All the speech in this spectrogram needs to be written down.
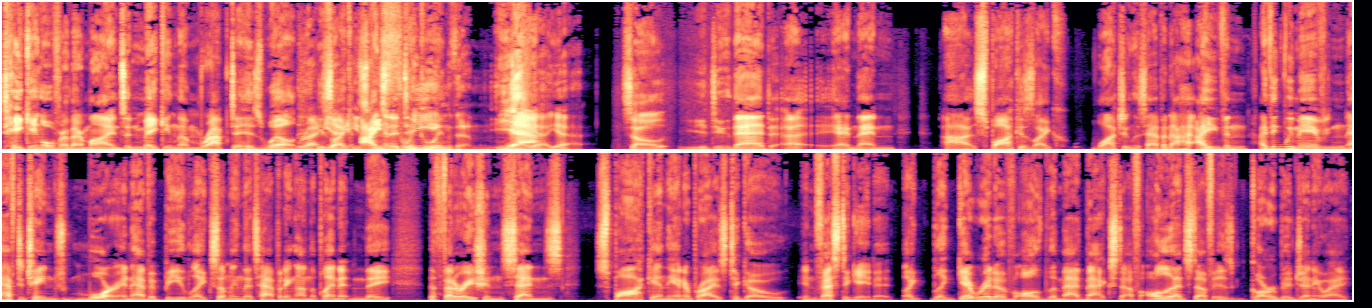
taking over their minds and making them rap to his will Right. he's yeah, like he's, i'm he's gonna take away freeing them. Yeah. yeah, yeah. So you do that, uh, and then uh, Spock is like watching this happen. I, I even I think we may even have to change more and have it be like something that's happening on the planet, and they the Federation sends Spock and the Enterprise to go investigate it. Like like get rid of all the Mad Max stuff. All of that stuff is garbage anyway.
